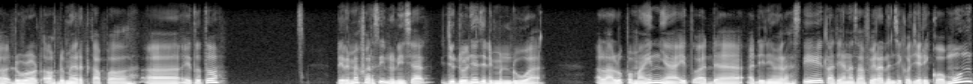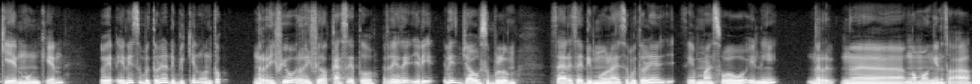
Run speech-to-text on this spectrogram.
uh, The World of the Married Couple. Uh, itu tuh di remake versi Indonesia judulnya jadi Mendua. Lalu pemainnya itu ada Adinia Wirasti, Tatiana Safira, dan Chico Jericho. Mungkin, mungkin tweet ini sebetulnya dibikin untuk nge-review reveal cast itu. Jadi ini jauh sebelum seriesnya dimulai sebetulnya si Mas Wowo ini nge, nge ngomongin soal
